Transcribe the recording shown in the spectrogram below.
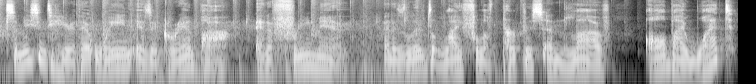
It's amazing to hear that Wayne is a grandpa and a free man and has lived a life full of purpose and love, all by what?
